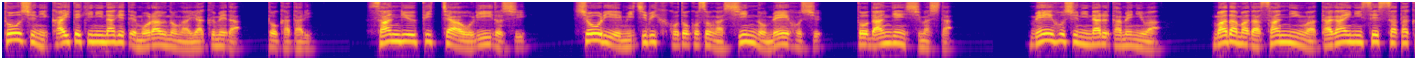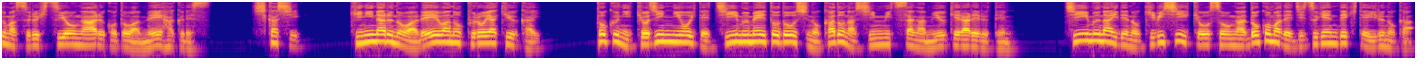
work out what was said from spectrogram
投手に快適に投げてもらうのが役目だ、と語り、三流ピッチャーをリードし、勝利へ導くことこそが真の名捕手、と断言しました。名捕手になるためには、まだまだ3人は互いに切磋琢磨する必要があることは明白です。しかし、気になるのは令和のプロ野球界、特に巨人においてチームメイト同士の過度な親密さが見受けられる点、チーム内での厳しい競争がどこまで実現できているのか、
